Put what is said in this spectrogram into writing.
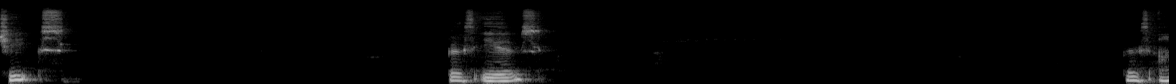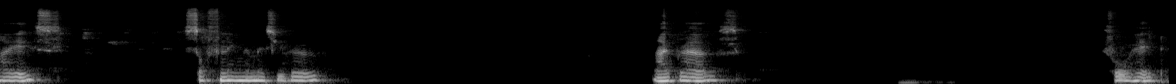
cheeks, both ears. Both eyes, softening them as you go. Eyebrows, forehead,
